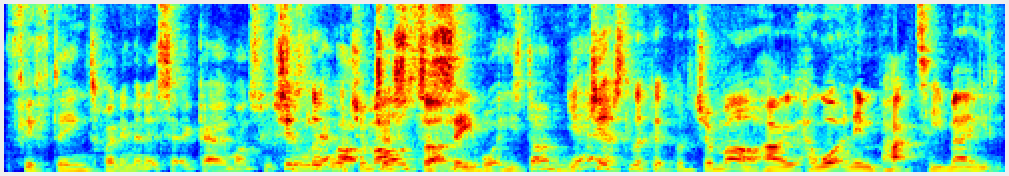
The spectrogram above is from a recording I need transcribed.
15, 20 minutes at a game once we've Just it up Jamal's just to done. see what he's done. Yeah. Just look at Jamal. How, how what an impact he made.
